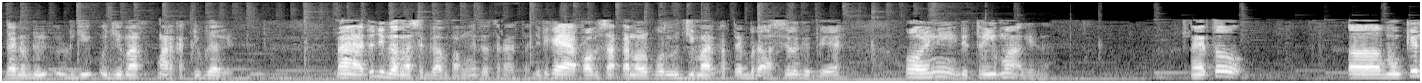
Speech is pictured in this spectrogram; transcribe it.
dan uji, uji, uji mar- market juga gitu. Nah itu juga nggak segampang itu ternyata. Jadi kayak kalau misalkan walaupun uji marketnya berhasil gitu ya, oh ini diterima gitu. Nah itu eh, mungkin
